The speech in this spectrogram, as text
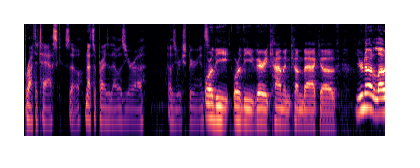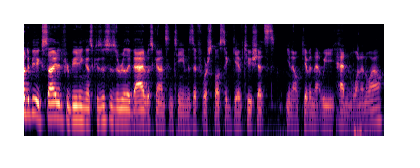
brought to task. So I'm not surprised that that was your uh, That was your experience. Or the or the very common comeback of you're not allowed to be excited for beating us because this is a really bad Wisconsin team, as if we're supposed to give two shits. You know, given that we hadn't won in a while.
